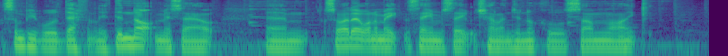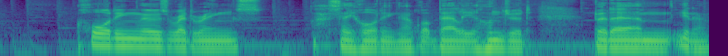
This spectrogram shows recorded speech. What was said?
some people definitely did not miss out. Um, so I don't want to make the same mistake with Challenger Knuckles. So I'm like hoarding those red rings. I say hoarding, I've got barely 100. But, um, you know,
